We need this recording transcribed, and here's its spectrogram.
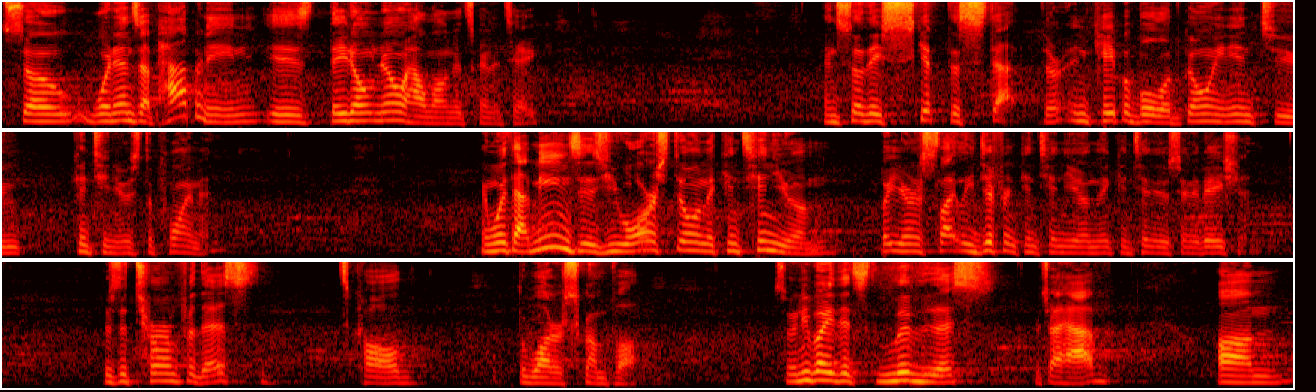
So what ends up happening is they don't know how long it's going to take. And so they skip the step. They're incapable of going into continuous deployment. And what that means is you are still in the continuum, but you're in a slightly different continuum than continuous innovation. There's a term for this. It's called the water scrum fall. So anybody that's lived this, which I have, um,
